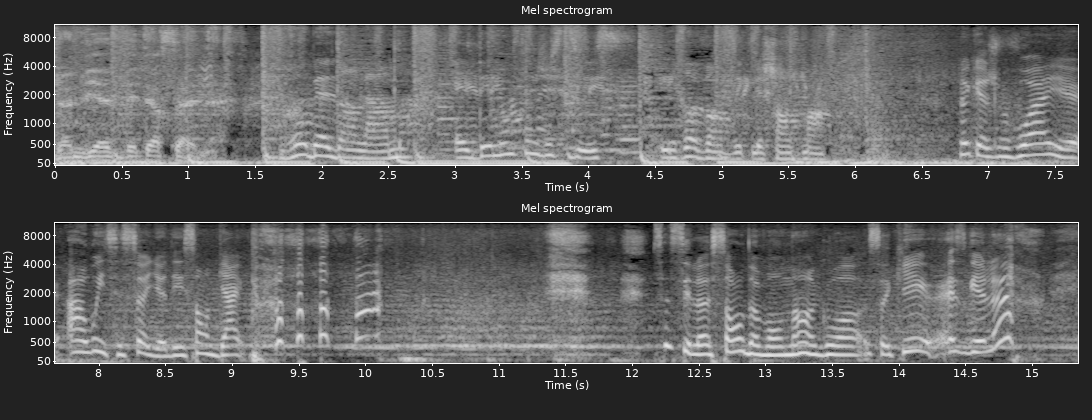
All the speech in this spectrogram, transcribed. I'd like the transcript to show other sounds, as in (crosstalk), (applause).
Geneviève Peterson. Rebelle dans l'âme, elle dénonce l'injustice et revendique le changement. Là que je vous vois, euh, ah oui, c'est ça, il y a des sons de guêpes. (laughs) ça, c'est le son de mon angoisse, OK? Est-ce que là,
